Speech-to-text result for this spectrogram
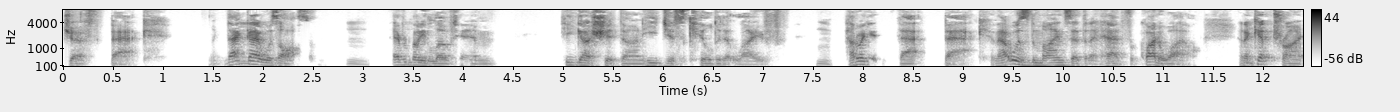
Jeff back? Like that mm. guy was awesome. Mm. Everybody loved him. He got shit done. He just killed it at life. Mm. How do I get that back? And that was the mindset that I had for quite a while. And I mm. kept trying.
